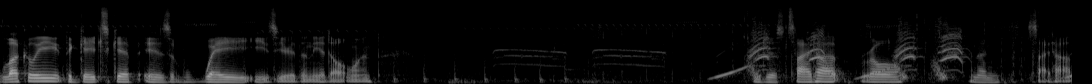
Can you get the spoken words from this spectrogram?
luckily, the gate skip is way easier than the adult one. You just side hop, roll, and then side hop.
